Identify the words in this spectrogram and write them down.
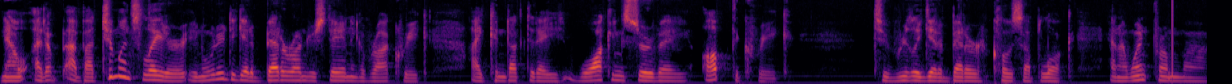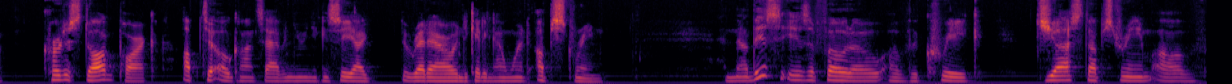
Now, a, about two months later, in order to get a better understanding of Rock Creek, I conducted a walking survey up the creek to really get a better close up look. And I went from uh, Curtis Dog Park up to Ogontz Avenue, and you can see I, the red arrow indicating I went upstream. And now, this is a photo of the creek just upstream of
